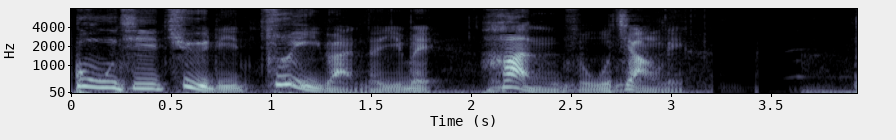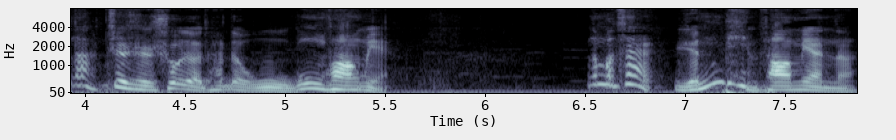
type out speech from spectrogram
攻击距离最远的一位汉族将领。那这是说的他的武功方面。那么在人品方面呢？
